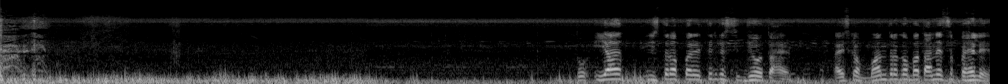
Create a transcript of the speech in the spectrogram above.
तो यह इस तरह परिवर्तन की सिद्धि होता है। इसका मंत्र को बताने से पहले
